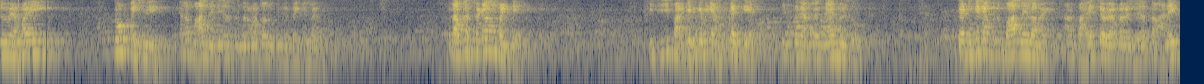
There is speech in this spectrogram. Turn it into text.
जो व्यापारी रोख पैसे देईल त्याला माल देण्याच्या संदर्भातला लोक निर्णय घ्यायला लागले. पण आपल्या सगळ्यांना माहिती आहे की जी मार्केट कमिटी हक्काची आहे त्याच्यातरी आपल्याला न्याय मिळतो. त्या ठिकाणी आपण माल नेला नाही. आणि बाहेरच्या व्यापाऱ्याला दिला तर अनेक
